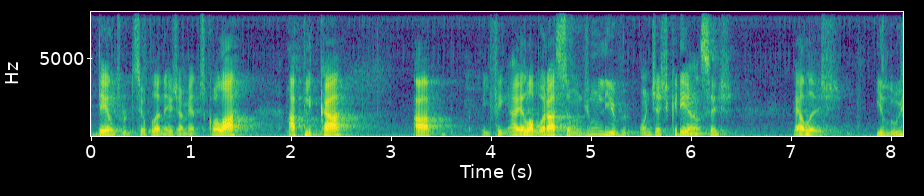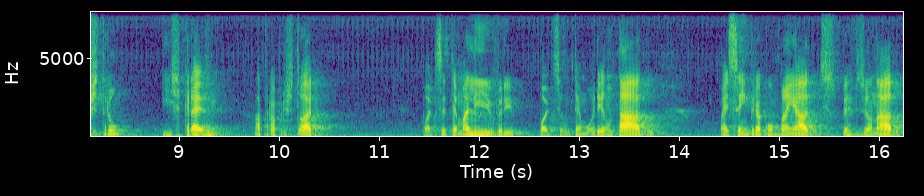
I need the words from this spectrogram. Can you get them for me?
dentro do seu planejamento escolar, aplicar a enfim, a elaboração de um livro, onde as crianças elas ilustram e escrevem a própria história. Pode ser tema livre, pode ser um tema orientado, mas sempre acompanhado e supervisionado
